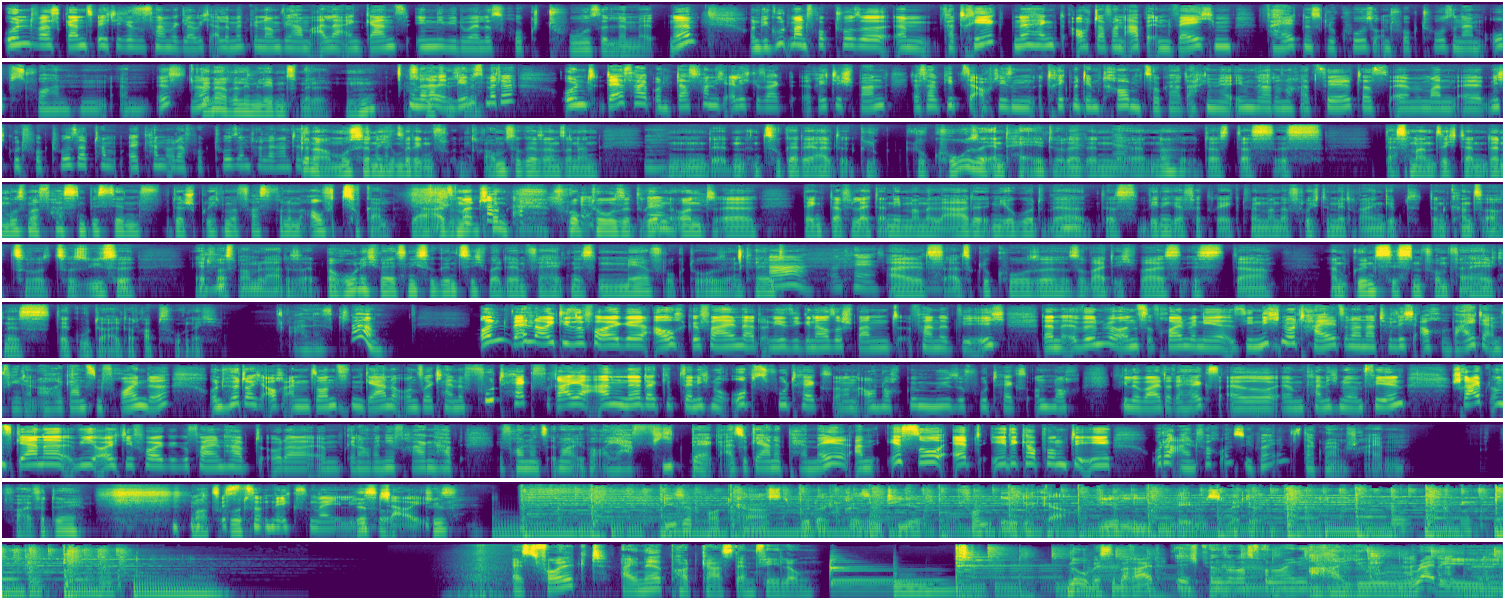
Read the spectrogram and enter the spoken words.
Und was ganz wichtig ist, das haben wir, glaube ich, alle mitgenommen, wir haben alle ein ganz individuelles Fructose-Limit. Ne? Und wie gut man Fructose ähm, verträgt, ne, hängt auch davon ab, in welchem Verhältnis Glucose und Fructose in einem Obst vorhanden ähm, ist. Ne? Generell im Lebensmittel. Mhm. Generell im Lebensmittel. Ja. Und deshalb, und das fand ich ehrlich gesagt richtig spannend, deshalb gibt es ja auch diesen Trick mit dem Traubenzucker. Hat Achim ja eben gerade noch erzählt, dass äh, wenn man äh, nicht gut Fructose äh, kann oder Fructoseintolerant ist, Genau, muss ja nicht unbedingt ein Traumzucker sein, sondern mhm. ein, ein, Zucker, der halt Glucose enthält oder denn, ja. äh, ne, das, das ist dass man sich dann, dann muss man fast ein bisschen, da spricht man fast von einem Aufzuckern. Ja, also man hat schon Fructose drin und äh, denkt da vielleicht an die Marmelade im Joghurt, wer mhm. das weniger verträgt, wenn man da Früchte mit reingibt, dann kann es auch zur, zur Süße etwas mhm. Marmelade sein. Bei Honig wäre jetzt nicht so günstig, weil der im Verhältnis mehr Fructose enthält ah, okay. als, als Glucose. Soweit ich weiß, ist da am günstigsten vom Verhältnis der gute alte Rapshonig. Alles klar. Und wenn euch diese Folge auch gefallen hat und ihr sie genauso spannend fandet wie ich, dann würden wir uns freuen, wenn ihr sie nicht nur teilt, sondern natürlich auch weiterempfehlt an eure ganzen Freunde. Und hört euch auch ansonsten gerne unsere kleine Food Hacks-Reihe an. Ne? Da gibt's ja nicht nur Obst-Food Hacks, sondern auch noch Gemüse-Food Hacks und noch viele weitere Hacks. Also ähm, kann ich nur empfehlen. Schreibt uns gerne, wie euch die Folge gefallen hat oder ähm, genau, wenn ihr Fragen habt. Wir freuen uns immer über euer Feedback. Also gerne per Mail an isso.edeka.de oder einfach uns über Instagram schreiben. Five a day. Macht's gut. Bis zum nächsten Mal, ihr Lieben. So. Ciao. Tschüss. Dieser Podcast wird euch präsentiert von Edeka. Wir lieben Lebensmittel. Es folgt eine Podcast-Empfehlung. Lou, bist du bereit? Ich bin sowas von ready. Are you ready?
